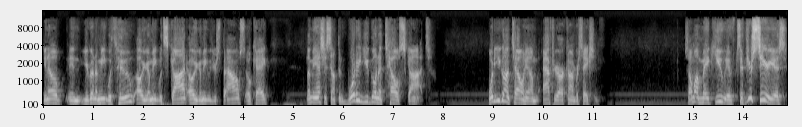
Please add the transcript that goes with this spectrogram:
You know, and you're going to meet with who? Oh, you're going to meet with Scott. Oh, you're going to meet with your spouse. Okay. Let me ask you something. What are you going to tell Scott? What are you going to tell him after our conversation? So I'm going to make you if if you're serious,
